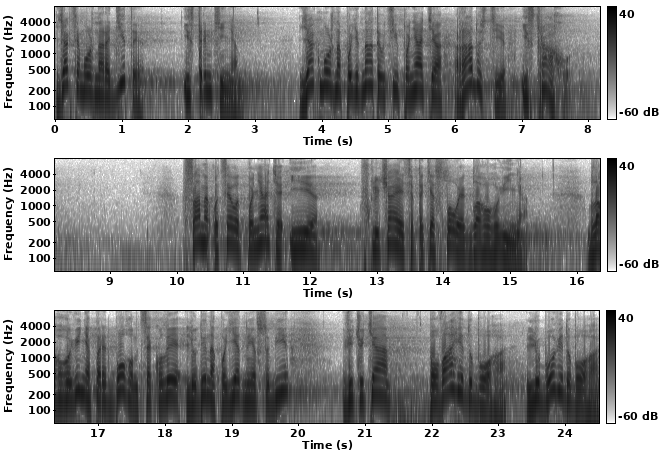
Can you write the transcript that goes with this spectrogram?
Як це можна радіти із тремтінням? Як можна поєднати ці поняття радості і страху? Саме оце от поняття і включається в таке слово, як благоговіння. Благоговіння перед Богом це коли людина поєднує в собі відчуття поваги до Бога, любові до Бога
